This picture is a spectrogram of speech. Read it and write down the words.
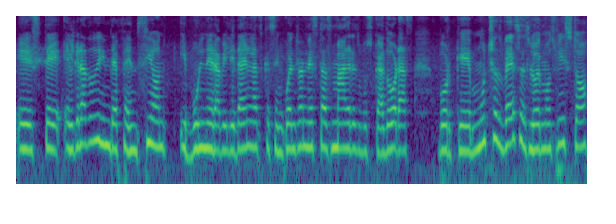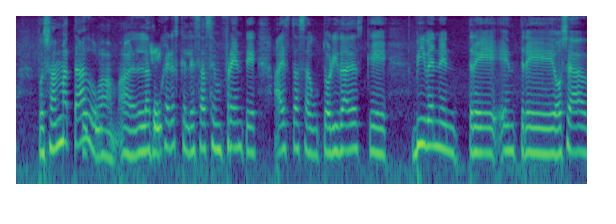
este el grado de indefensión y vulnerabilidad en las que se encuentran estas madres buscadoras, porque muchas veces lo hemos visto, pues han matado a, las mujeres que les hacen frente a estas autoridades que viven entre, entre, o sea,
